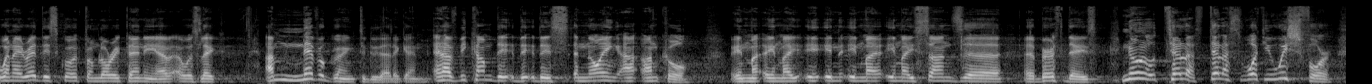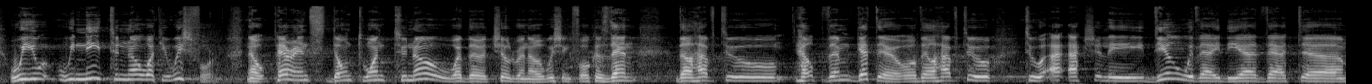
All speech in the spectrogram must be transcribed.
when I read this quote from Laurie Penny, I, I was like, I'm never going to do that again. And I've become the, the, this annoying uncle in my, in my, in, in my, in my son's uh, uh, birthdays. No, no, tell us, tell us what you wish for. We, we need to know what you wish for. Now, parents don't want to know what their children are wishing for because then they'll have to help them get there or they'll have to, to actually deal with the idea that, uh,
